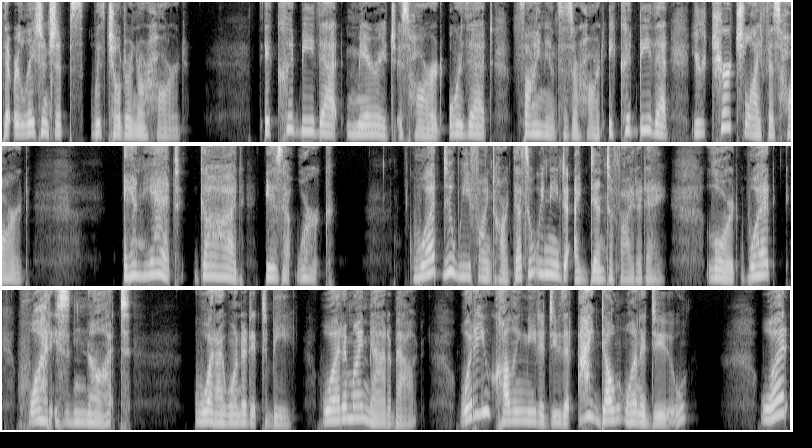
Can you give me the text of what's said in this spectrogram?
that relationships with children are hard. It could be that marriage is hard or that finances are hard. It could be that your church life is hard. And yet God is at work. What do we find hard? That's what we need to identify today. Lord, what, what is not what I wanted it to be? What am I mad about? What are you calling me to do that I don't want to do? What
